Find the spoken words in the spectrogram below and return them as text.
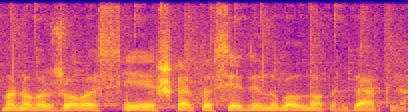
mano varžovas iš karto sėdi nubalnotas be arklio.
